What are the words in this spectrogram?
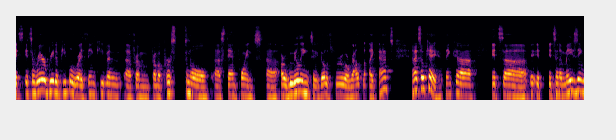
it's it's a rare breed of people who I think even uh, from from a personal uh, standpoint uh, are willing to go through a route like that, and that's okay. I think uh, it's uh, it, it's an amazing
